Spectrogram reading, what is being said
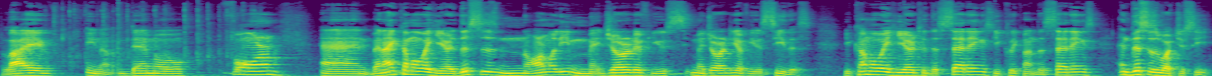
live, you know, demo form. And when I come over here, this is normally majority of you majority of you see this. You come over here to the settings, you click on the settings, and this is what you see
